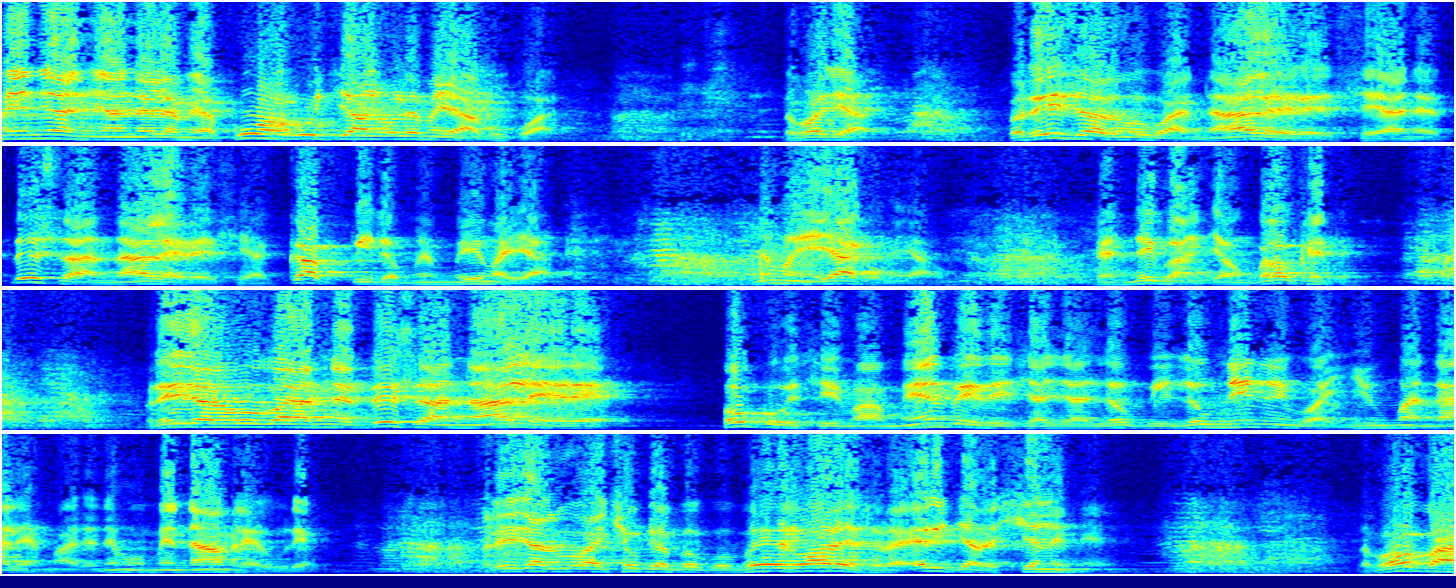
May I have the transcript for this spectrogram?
မင်းညညာနဲ့လည်းမရကိုယ့်ဟာကိုယ်ကြံလို့လည်းမရဘူးကွာသဘောကျပရိစ္ဆသမုပ္ပါနားလဲတဲ့ဆရာနဲ့သစ္စာနားလဲတဲ့ဆရာကပ်ပြီးတော့မမေးမှရမမရကုန်မရဘူးခဲနိဗ္ဗာန်အကြောင်းဘယ်လောက်ခက်တယ်ပရိစ္ဆသမုပ္ပါနဲ့သစ္စာနားလဲတဲ့ ပုဂ္ဂိုလ်ရှိမှမင်းသေးသေးချာချာလုပ်ပြီးလုံနေနေကယူမှနားလဲမှာတယ်နမို့မင်းနားမလဲဘူးတဲ့ပရိစ္ဆသမုပ္ပါချုပ်တဲ့ပုဂ္ဂိုလ်ဘယ်သွားတယ်ဆိုတာအဲ့ဒီကြတော့ရှင်းလိုက်မယ်သဘောပါ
